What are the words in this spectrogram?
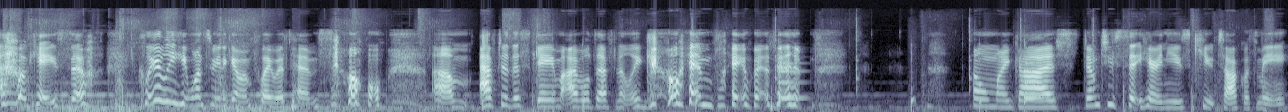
okay, so clearly he wants me to go and play with him. So um, after this game, I will definitely go and play with him. Oh my gosh. Don't you sit here and use cute talk with me.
